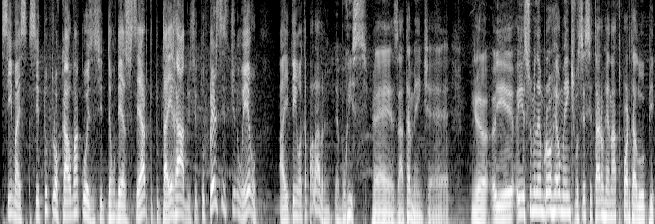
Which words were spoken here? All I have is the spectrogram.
Sim, mas se tu trocar uma coisa, se não der certo, tu tá errado. E se tu persistir no erro, aí tem outra palavra. né? É burrice. É, exatamente. É. E isso me lembrou realmente, vocês citaram o Renato Portaluppi.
